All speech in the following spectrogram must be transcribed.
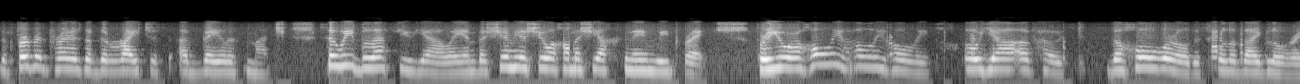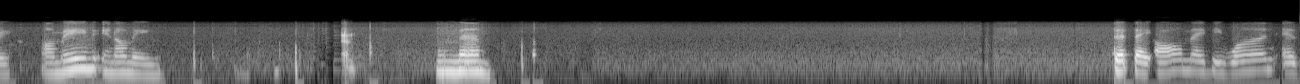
the fervent prayers of the righteous availeth much. So we bless you, Yahweh, and Bashem Yeshua HaMashiach's name we pray. For you are holy, holy, holy, O Yah of hosts. The whole world is full of thy glory. Amen and Amen. Amen. Amen. That they all may be one, as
